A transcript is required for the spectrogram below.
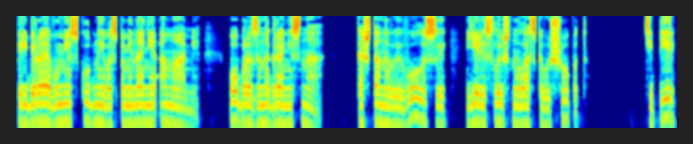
перебирая в уме скудные воспоминания о маме, образы на грани сна, каштановые волосы, еле слышный ласковый шепот. Теперь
